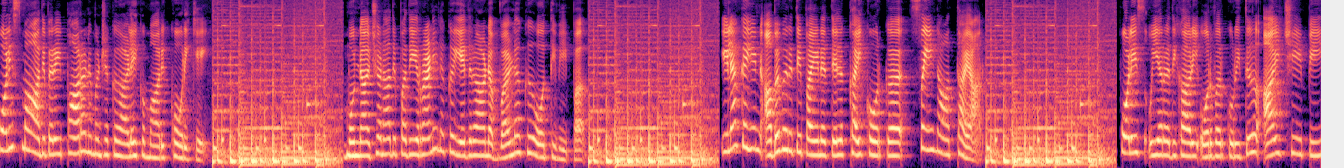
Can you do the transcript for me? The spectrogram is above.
போலீஸ் மா அதிபரை பாராளுமன்றக்கு அழைக்குமாறு கோரிக்கை. முன்னாள் ஜனாதிபதி ரணிலுக்கு எதிரான வழக்கு ஒத்திவைப்பு. இலங்கையின் அபிவிருத்தி பயணத்தில் கைகோர்க்க சீனா தயார். போலீஸ் உயரதிகாரி ஒருவர் குறித்து ஐஜிபி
